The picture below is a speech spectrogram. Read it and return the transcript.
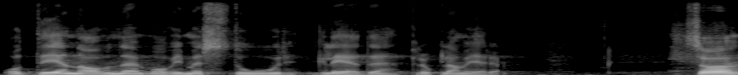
og det navnet må vi med stor glede proklamere. Så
